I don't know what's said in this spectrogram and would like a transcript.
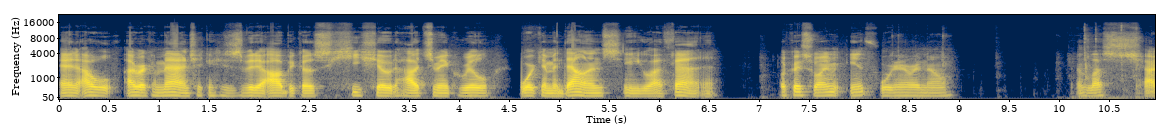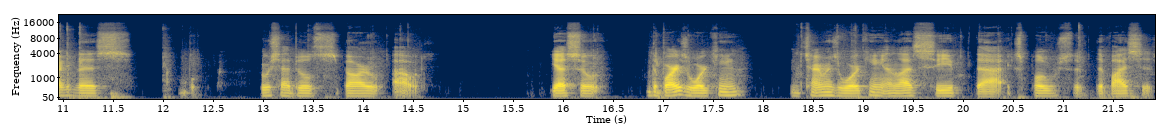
and I will I recommend checking his video out because he showed how to make real working medallions in UEFN. Okay, so I'm in Fortnite right now, and let's check this reset builds bar out. Yeah, so the bar is working, the timer is working, and let's see if the explosive devices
